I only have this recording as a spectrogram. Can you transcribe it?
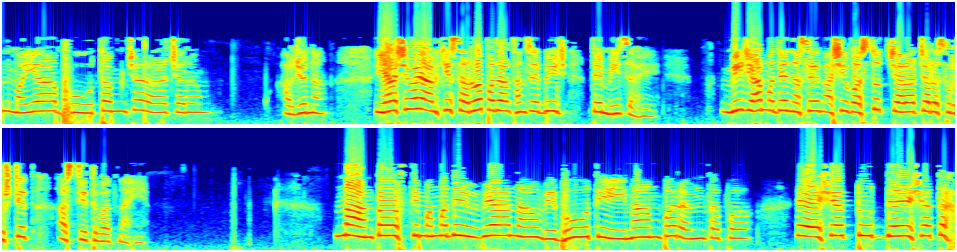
मया भूतम चराचरम। अर्जुना याशिवाय आणखी सर्व पदार्थांचे बीज ते मीच आहे. मी ज्यामध्ये नसेन अशी वस्तू चराचर सृष्टीत अस्तित्वात नाही. नांतोस्ति मम दिव्यानां विभूतीनां परंतप एषत्तुद्देशतः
